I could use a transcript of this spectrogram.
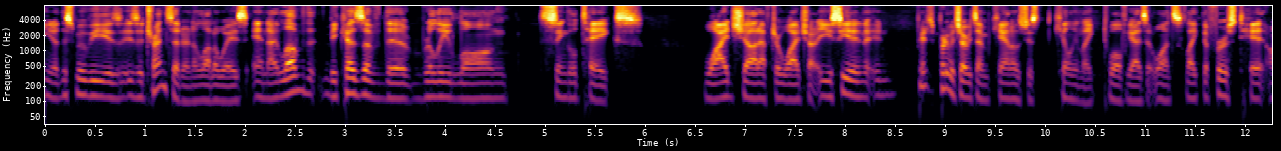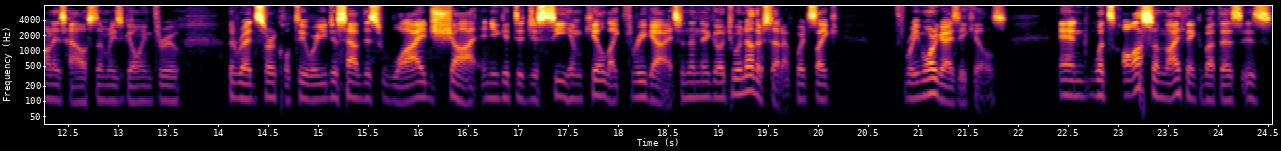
you know this movie is is a trendsetter in a lot of ways, and I love that because of the really long single takes, wide shot after wide shot. You see it in, in pretty much every time Keanu's just killing like twelve guys at once. Like the first hit on his house, then when he's going through the red circle too, where you just have this wide shot and you get to just see him kill like three guys, and then they go to another setup where it's like three more guys he kills. And what's awesome, I think, about this is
